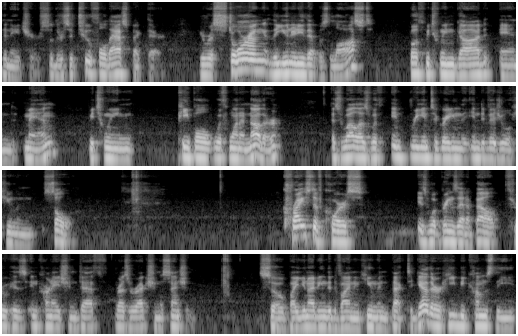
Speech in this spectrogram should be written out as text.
the nature. So there's a twofold aspect there. You're restoring the unity that was lost, both between God and man, between people with one another, as well as with in- reintegrating the individual human soul. Christ, of course, is what brings that about through his incarnation, death, resurrection, ascension. So, by uniting the divine and human back together, he becomes the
